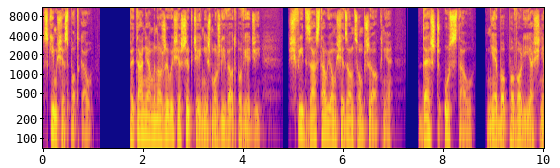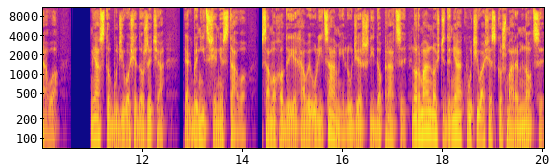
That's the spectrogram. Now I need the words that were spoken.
Z kim się spotkał? Pytania mnożyły się szybciej niż możliwe odpowiedzi. Świt zastał ją siedzącą przy oknie. Deszcz ustał, niebo powoli jaśniało. Miasto budziło się do życia, jakby nic się nie stało. Samochody jechały ulicami, ludzie szli do pracy. Normalność dnia kłóciła się z koszmarem nocy.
